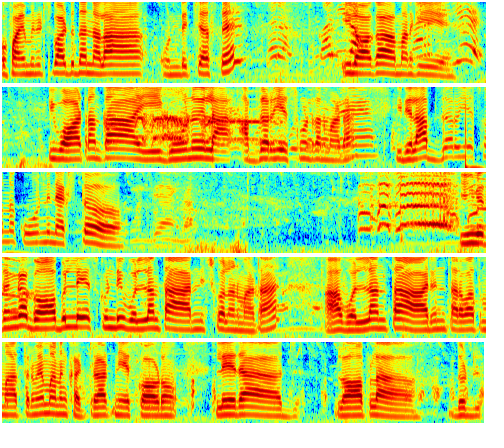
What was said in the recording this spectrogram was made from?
ఒక ఫైవ్ మినిట్స్ పాటు దాన్ని అలా ఉండిచ్చేస్తే ఈలోగా మనకి ఈ వాటర్ అంతా ఈ గోను ఇలా అబ్జర్వ్ చేసుకుంటుంది అనమాట ఇది ఇలా అబ్జర్వ్ చేసుకున్న కోడిని నెక్స్ట్ ఈ విధంగా గాబుల్లో వేసుకుండి ఒళ్ళంతా ఆరనిచ్చుకోవాలన్నమాట. ఆ ఒళ్ళంతా ఆరిన తర్వాత మాత్రమే మనం కట్టురాటని వేసుకోవడం లేదా లోపల దొడ్లు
